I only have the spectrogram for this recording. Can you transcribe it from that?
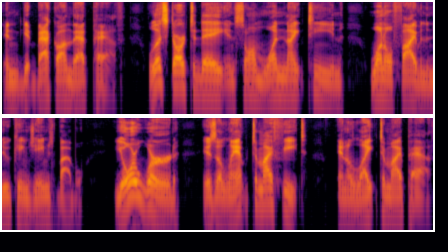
and get back on that path. Well, let's start today in Psalm 119, 105 in the New King James Bible. Your word is a lamp to my feet and a light to my path.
